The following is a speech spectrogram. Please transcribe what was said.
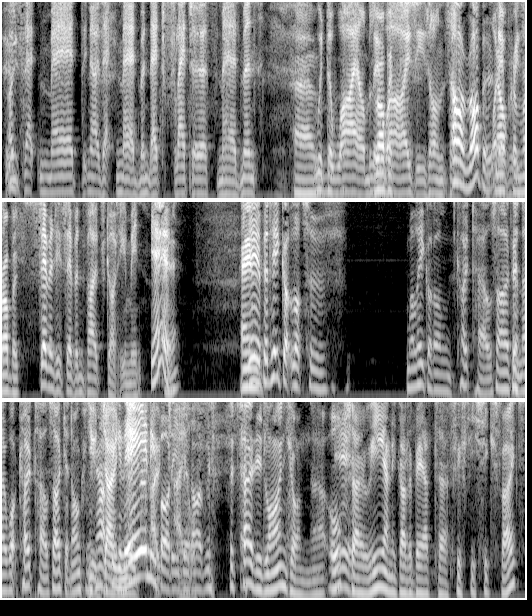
Who's that mad, you know, that madman, that flat earth madman Uh, with the wild blue Roberts. eyes? He's on some. Oh, Robert. Malcolm Roberts. 77 votes got him in. Yeah. Yeah. yeah. But he got lots of. Well, he got on coattails. I don't know what coattails I get on because I You can't don't think of need anybody that I coattails. would. But so did Line John. Uh, also, he only got about uh, 56 votes,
